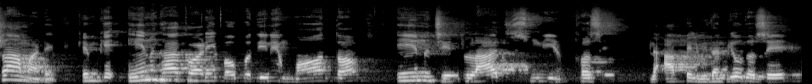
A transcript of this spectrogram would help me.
શા માટે? કેમ કે એન ઘાતવાળી બહુપદીને મહત્તમ એન જેટલા જ શૂન્ય થશે. એટલે આપેલ વિધાન કેવું થશે?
